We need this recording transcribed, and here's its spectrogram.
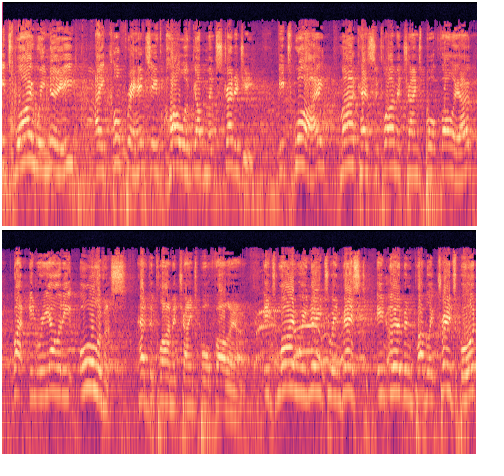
It's why we need a comprehensive whole of government strategy. It's why Mark has the climate change portfolio, but in reality, all of us have the climate change portfolio. It's why we need to invest in urban public transport,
